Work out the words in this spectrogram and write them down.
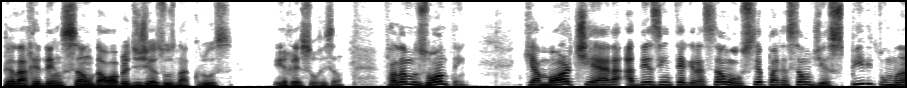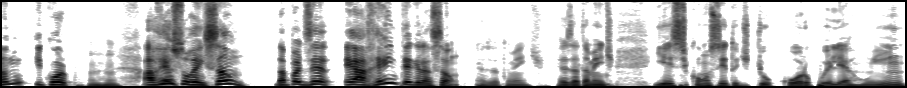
pela redenção da obra de Jesus na cruz e ressurreição. Falamos ontem que a morte era a desintegração ou separação de espírito humano e corpo. Uhum. A ressurreição, dá para dizer, é a reintegração. Exatamente, exatamente. E esse conceito de que o corpo ele é ruim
